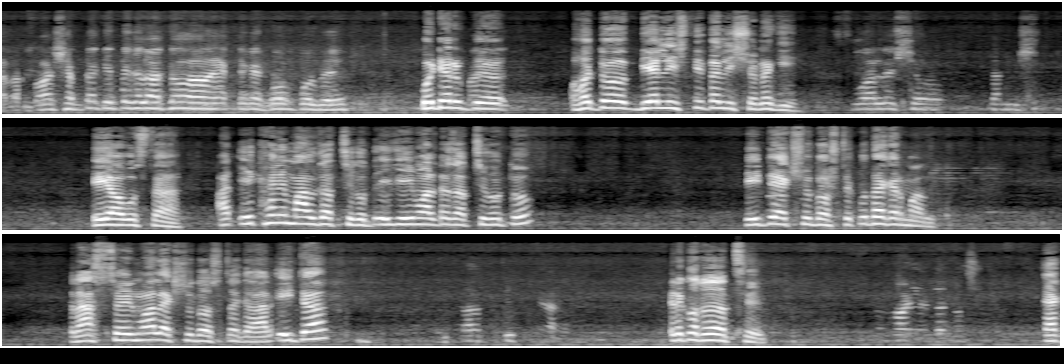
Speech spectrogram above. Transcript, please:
আবার বর্ষাপটা কিনতে গেলে হয়তো এক টাকা কম পড়বে। ওইটার হয়তো বিয়াল্লিশ তেতাল্লিশশো নাকি? চুয়াল্লিশশো এই অবস্থা। আর এখানে মাল যাচ্ছে কত? এই যে এই মালটা যাচ্ছে কত? এইটা একশো দশ টাকা। কোথাকার মাল? রাজশাহীর মাল একশো দশ টাকা। আর এইটা? এটা কত যাচ্ছে? এক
